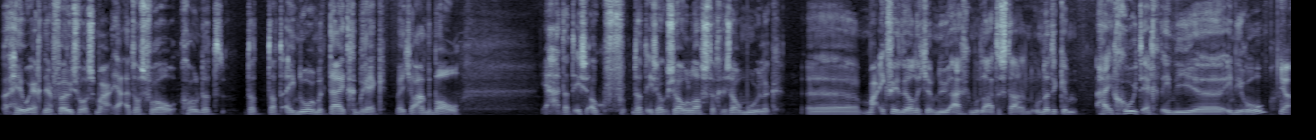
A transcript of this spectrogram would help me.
heel erg nerveus was. Maar ja, het was vooral gewoon dat, dat, dat enorme tijdgebrek weet je, aan de bal. Ja, dat is ook, dat is ook zo lastig en zo moeilijk. Uh, maar ik vind wel dat je hem nu eigenlijk moet laten staan. Omdat ik hem, hij groeit echt in die, uh, in die rol. Ja.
